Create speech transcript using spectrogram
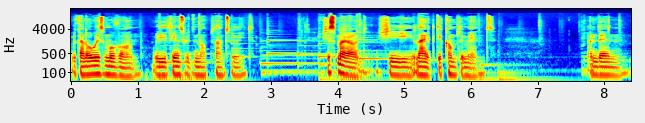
we can always move on with the things we did not plan to meet. She smiled. She liked the compliment. And then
